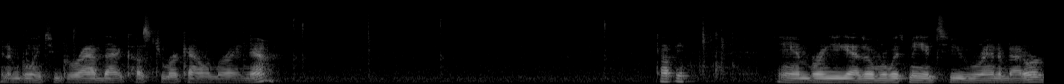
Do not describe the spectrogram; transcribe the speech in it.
And I'm going to grab that customer column right now. Copy. And bring you guys over with me into random.org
